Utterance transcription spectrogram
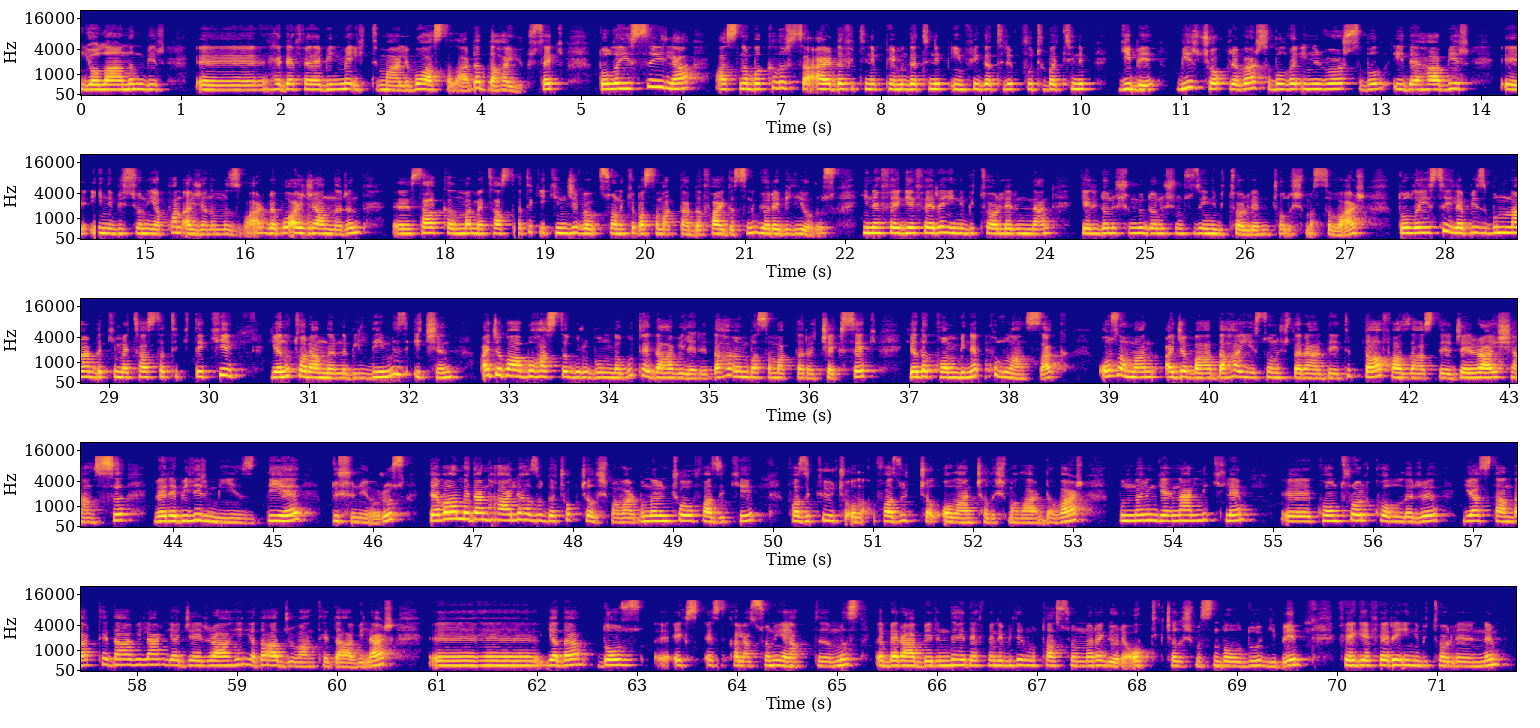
yolağının bir e, hedeflenebilme ihtimali bu hastalarda daha yüksek. Dolayısıyla aslına bakılırsa erdafitinib, pemigatinib, infigatinib, futubatinib gibi birçok reversible ve irreversible IDH1 e, inhibisyonu yapan ajanımız var ve bu ajanların e, sağ kalınma metastatik ikinci ve sonraki basamaklarda faydasını görebiliyoruz. Yine FGFR inhibitörlerinden geri dönüşümlü dönüşümsüz inhibitörlerin çalışması var. Dolayısıyla biz bunlardaki metastatikteki yanıt oranlarını bildiğimiz için acaba bu hasta grubunda bu tedavileri daha ön basamaklara çeksek ya da kombine kullansak o zaman acaba daha iyi sonuçlar elde edip daha fazla hastaya cerrahi şansı verebilir miyiz diye düşünüyoruz. Devam eden hali hazırda çok çalışma var. Bunların çoğu faz 2, faz 2 3 olan, faz 3 olan çalışmalar da var. Bunların genellikle e, kontrol kolları ya standart tedaviler ya cerrahi ya da adjuvan tedaviler e, ya da doz eks, eskalasyonu yaptığımız ve beraberinde hedeflenebilir mutasyonlara göre optik çalışmasında olduğu gibi FGFR inhibitörlerini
